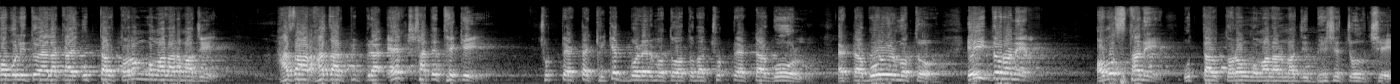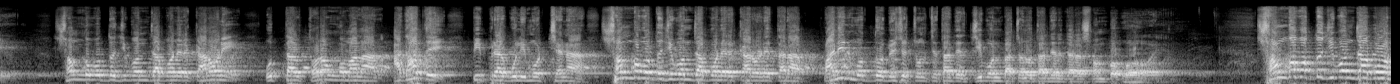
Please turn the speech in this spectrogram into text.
কবলিত এলাকায় উত্তাল তরঙ্গমালার মাঝে হাজার হাজার পিঁপড়া একসাথে থেকে ছোট্ট একটা ক্রিকেট বলের মতো অথবা ছোট্ট একটা গোল, একটা বলের মতো এই ধরনের অবস্থানে উত্তাল তরঙ্গমালার মাঝে ভেসে চলছে। সংঘবদ্ধ জীবনযাপনের কারণে উত্তাল তরঙ্গমালার আঘাতে পিঁপড়াগুলি মরছে না। সংঘবদ্ধ জীবনযাপনের কারণে তারা পানির মধ্যে ভেসে চলছে, তাদের জীবন বাঁচানো তাদের দ্বারা সম্ভব হয়। সংঘবদ্ধ জীবনযাপন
